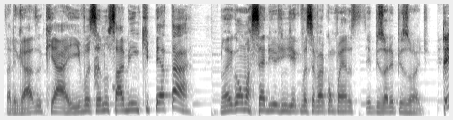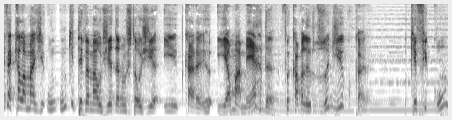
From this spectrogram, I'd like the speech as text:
Tá ligado? Que aí você não sabe em que pé tá. Não é igual uma série hoje em dia que você vai acompanhando episódio a episódio. Teve aquela magia. Um, um que teve a magia da nostalgia e, cara, e é uma merda, foi Cavaleiro do Zodíaco, cara. Porque ficou. um-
